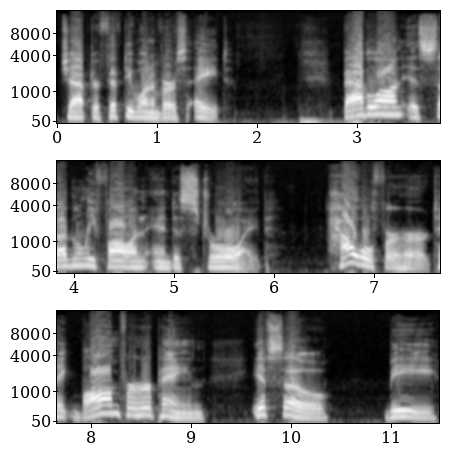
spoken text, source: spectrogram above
chapter 51 and verse 8, Babylon is suddenly fallen and destroyed. Howl for her, take balm for her pain, if so be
